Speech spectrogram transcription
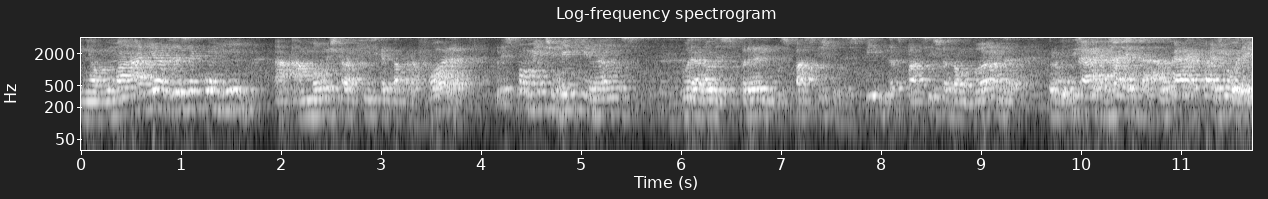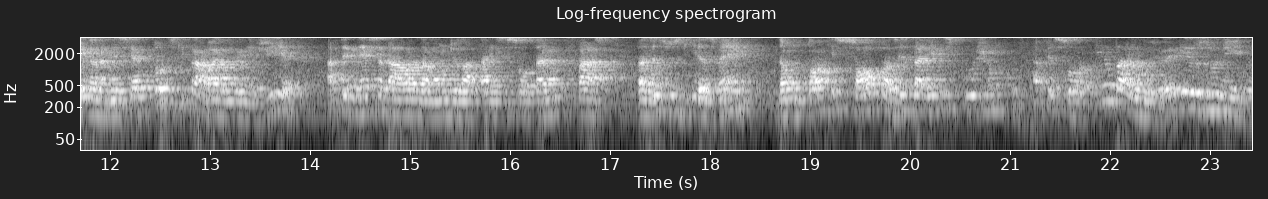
em alguma área, e às vezes é comum a, a mão extrafísica estar tá para fora, principalmente reikianos, curadores prânicos, passistas espíritas, passistas da Umbanda, o cara, que faz, o cara que faz joreira na messiânica, todos que trabalham com energia, a tendência da aura da mão dilatar e se soltar é muito fácil. Então, às vezes os guias vêm, dão um toque e soltam, às vezes dali eles puxam a pessoa. E o barulho? E o zunido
